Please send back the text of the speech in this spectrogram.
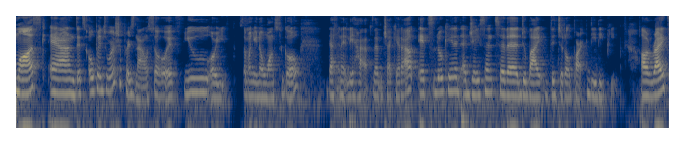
Mosque and it's open to worshippers now. So if you or someone you know wants to go, definitely have them check it out. It's located adjacent to the Dubai Digital Park, DDP. All right.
